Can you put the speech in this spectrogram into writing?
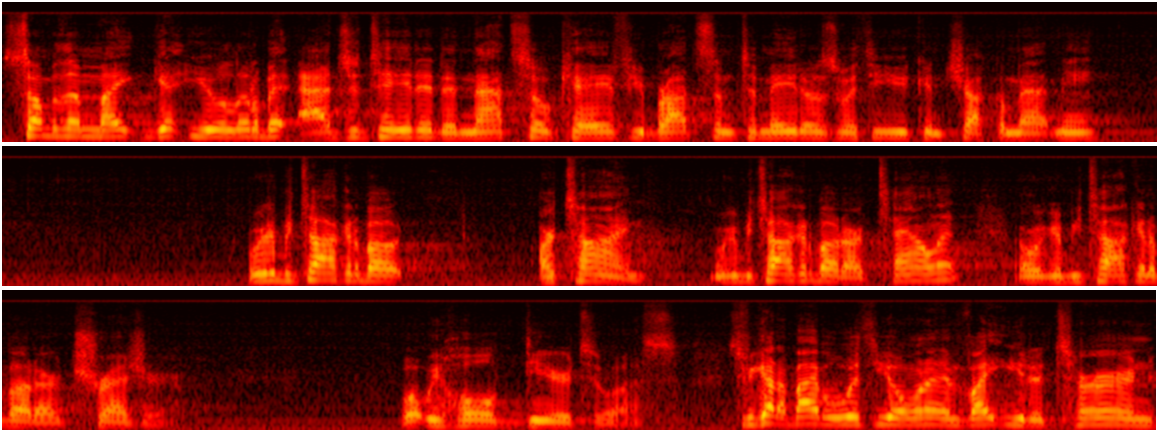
Some of them might get you a little bit agitated, and that's okay. If you brought some tomatoes with you, you can chuck them at me. We're going to be talking about our time, we're going to be talking about our talent, and we're going to be talking about our treasure what we hold dear to us. So if you got a Bible with you, I want to invite you to turn,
